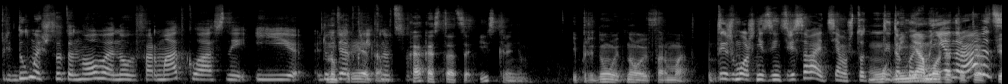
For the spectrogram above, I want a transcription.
Придумай что-то новое, новый формат классный, и люди откликнутся. как остаться искренним и придумывать новый формат? Ты же можешь не заинтересовать тем, что М- ты такой, мне нравится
